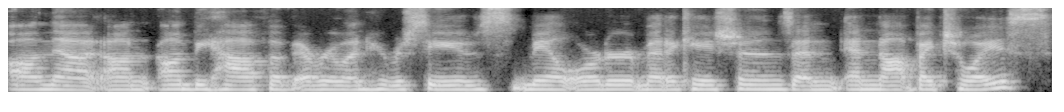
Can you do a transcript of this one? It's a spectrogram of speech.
on that on on behalf of everyone who receives mail order medications and and not by choice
